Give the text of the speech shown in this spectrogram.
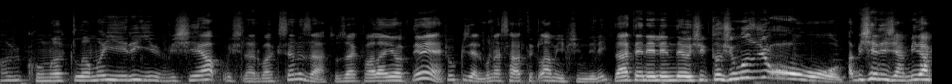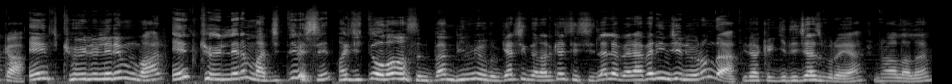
Abi konaklama yeri gibi bir şey yapmışlar. Baksanıza. Tuzak falan yok değil mi? Çok güzel. Buna sağ tıklamayayım şimdilik. Zaten elimde ışık taşımız yok. Abi Bir şey diyeceğim. Bir dakika. Ent köylülerim var. Ent köylülerim var. Ciddi misin? Ha ciddi olamazsın. Ben bilmiyordum. Gerçekten arkadaşlar sizlerle beraber inceliyorum da. Bir dakika gideceğiz buraya. Şunu alalım.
